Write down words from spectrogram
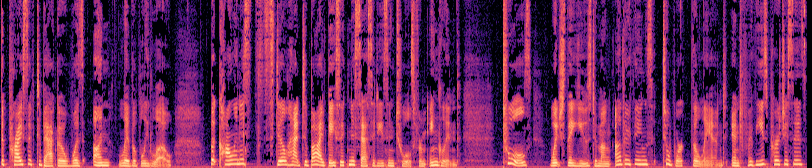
The price of tobacco was unlivably low, but colonists still had to buy basic necessities and tools from England. Tools which they used, among other things, to work the land. And for these purchases,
